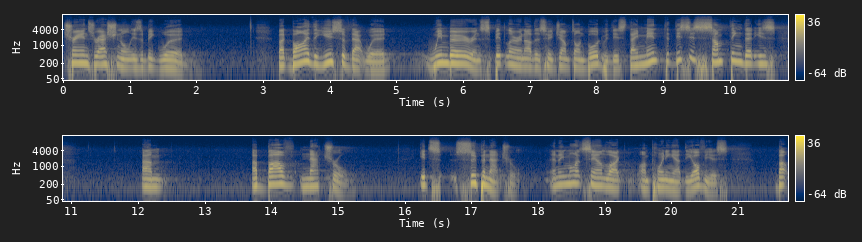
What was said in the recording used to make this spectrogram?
transrational is a big word, but by the use of that word, Wimber and Spittler and others who jumped on board with this, they meant that this is something that is um, above natural it's supernatural. And it might sound like I'm pointing out the obvious, but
